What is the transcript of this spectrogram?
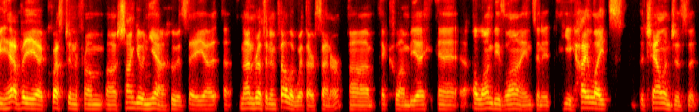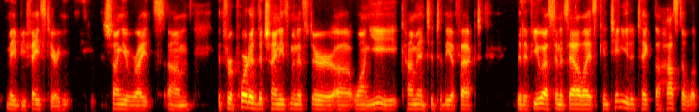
We have a, a question from uh, Shangyu Nye, who is a, uh, a non-resident fellow with our center um, at Columbia uh, along these lines, and it, he highlights the challenges that may be faced here. He, Shangyu writes, um, it's reported that Chinese Minister uh, Wang Yi commented to the effect that if US and its allies continue to take the hostile,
